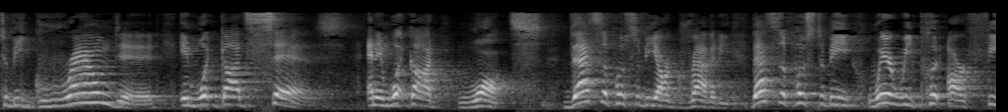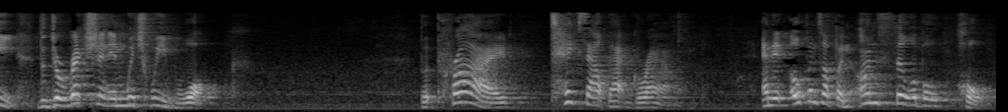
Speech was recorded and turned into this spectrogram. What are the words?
to be grounded in what God says and in what God wants. That's supposed to be our gravity. That's supposed to be where we put our feet, the direction in which we walk. But pride takes out that ground and it opens up an unfillable hole.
